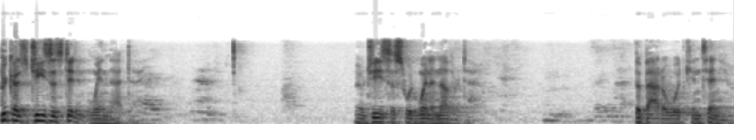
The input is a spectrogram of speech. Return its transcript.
because Jesus didn't win that day. No, Jesus would win another day. The battle would continue.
